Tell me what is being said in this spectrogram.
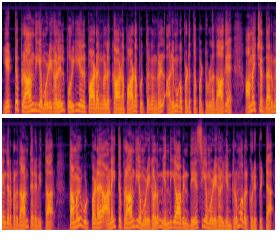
எட்டு பிராந்திய மொழிகளில் பொறியியல் பாடங்களுக்கு மாணவர்களுக்கான பாடப்புத்தகங்கள் அறிமுகப்படுத்தப்பட்டுள்ளதாக அமைச்சர் தர்மேந்திர பிரதான் தெரிவித்தார். தமிழ் உட்பட அனைத்து பிராந்திய மொழிகளும் இந்தியாவின் தேசிய மொழிகள் என்றும் அவர் குறிப்பிட்டார்.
